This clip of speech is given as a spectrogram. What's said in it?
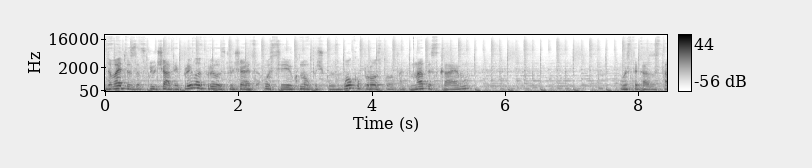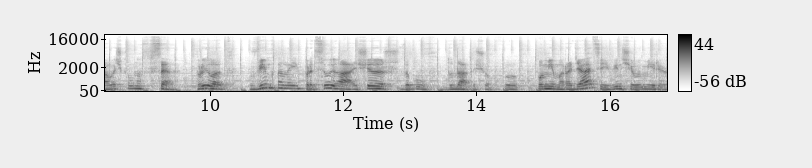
Давайте включати прилад. Прилад включається ось цією кнопочкою збоку, просто отак натискаємо. Ось така заставочка у нас. Все. Прилад ввімкнений, працює. А, і ще ж забув додати, що е, помімо радіації він ще вимірює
